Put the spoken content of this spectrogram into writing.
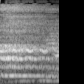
Oh.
